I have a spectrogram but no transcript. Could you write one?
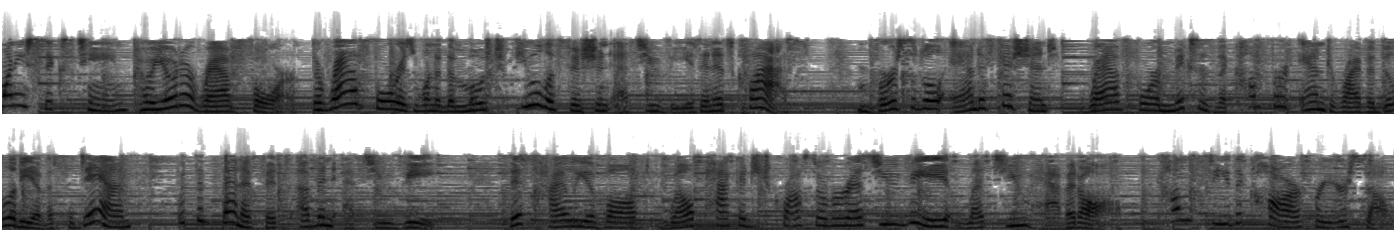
2016 Toyota RAV4. The RAV4 is one of the most fuel-efficient SUVs in its class. Versatile and efficient, RAV4 mixes the comfort and drivability of a sedan with the benefits of an SUV. This highly evolved, well-packaged crossover SUV lets you have it all. Come see the car for yourself.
